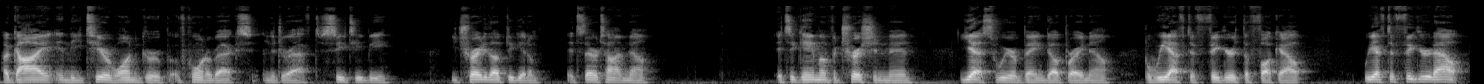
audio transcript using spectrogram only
a guy in the tier one group of cornerbacks in the draft, CTB. You traded up to get him. It's their time now. It's a game of attrition, man. Yes, we are banged up right now, but we have to figure it the fuck out. We have to figure it out.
